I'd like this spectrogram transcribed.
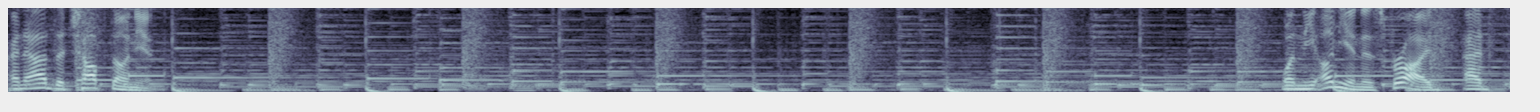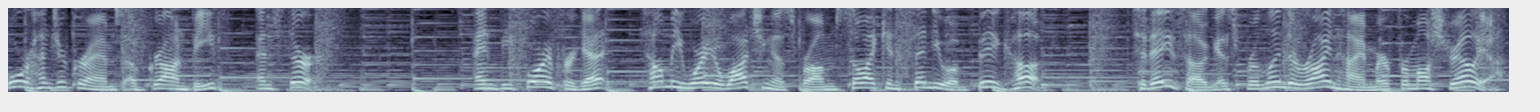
and add the chopped onion. When the onion is fried, add 400 grams of ground beef and stir. And before I forget, tell me where you're watching us from so I can send you a big hug. Today's hug is for Linda Reinheimer from Australia.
